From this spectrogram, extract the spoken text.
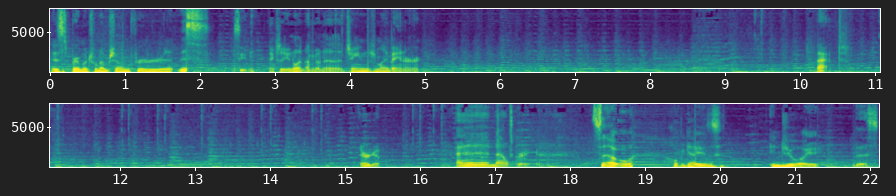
this is pretty much what I'm showing for this season. Actually, you know what? I'm gonna change my banner. That. There we go. And now it's great. So, hope you guys enjoy this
